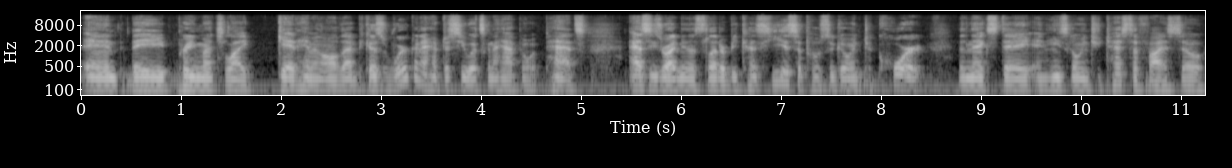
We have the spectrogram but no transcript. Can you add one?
and they pretty much like get him and all that because we're gonna have to see what's gonna happen with Patz as he's writing this letter because he is supposed to go into court the next day and he's going to testify. So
